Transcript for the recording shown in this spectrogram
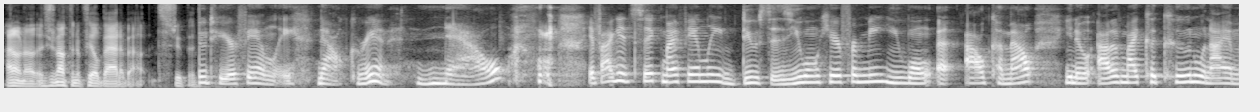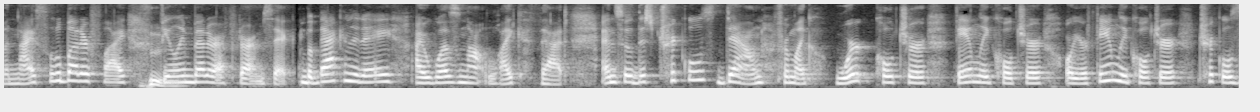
I don't know. There's nothing to feel bad about. It's stupid. Due To your family. Now, granted, now, if I get sick, my family deuces. You won't hear from me. You won't, uh, I'll come out, you know, out of my cocoon when I am a nice little butterfly, feeling better after I'm sick. But back in the day, I was not like that. And so this trickles down from like work culture, family culture, or your family culture trickles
